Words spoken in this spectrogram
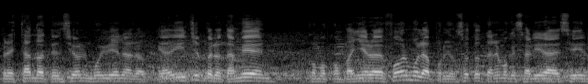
prestando atención muy bien a lo que ha dicho, pero también como compañero de fórmula, porque nosotros tenemos que salir a decir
